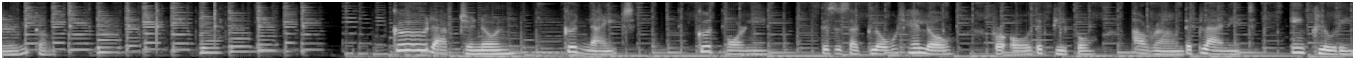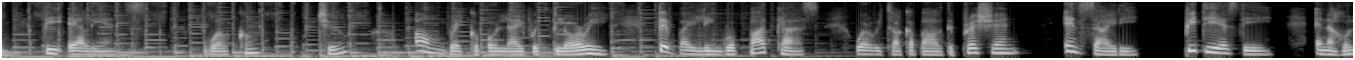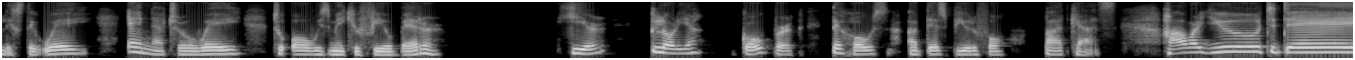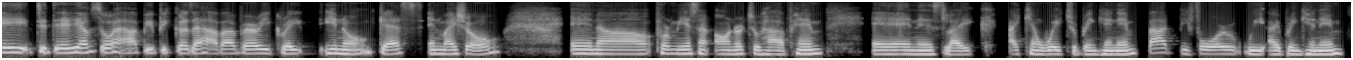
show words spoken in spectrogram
Here we go. Good afternoon, good night, good morning. This is a global hello for all the people around the planet, including the aliens. Welcome to Unbreakable Life with Glory, the bilingual podcast where we talk about depression, anxiety, PTSD, in a holistic way a natural way to always make you feel better. Here, Gloria Goldberg, the host of this beautiful podcast. How are you today? Today I'm so happy because I have a very great, you know, guest in my show. And uh, for me, it's an honor to have him. And it's like I can't wait to bring him in. But before we I bring him in,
